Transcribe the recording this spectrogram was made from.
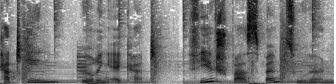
Katrin Göring-Eckardt. Viel Spaß beim Zuhören.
